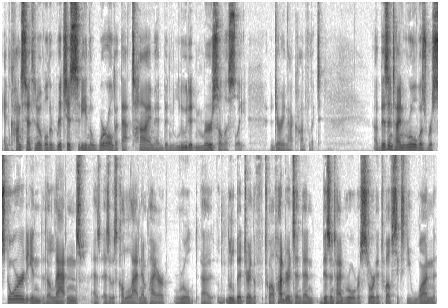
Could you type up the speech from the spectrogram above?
And Constantinople, the richest city in the world at that time, had been looted mercilessly during that conflict. Uh, Byzantine rule was restored in the Latins, as, as it was called, the Latin Empire, ruled uh, a little bit during the 1200s, and then Byzantine rule restored in 1261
